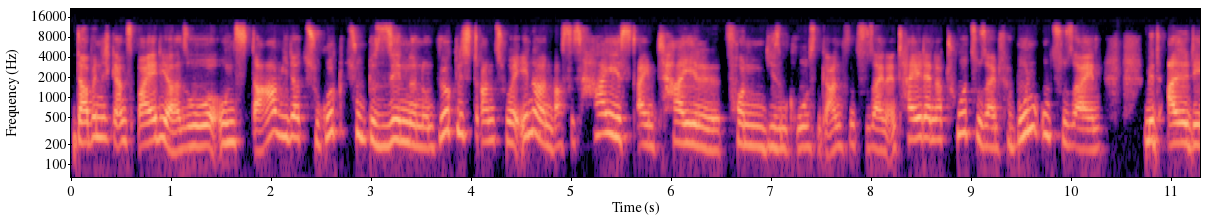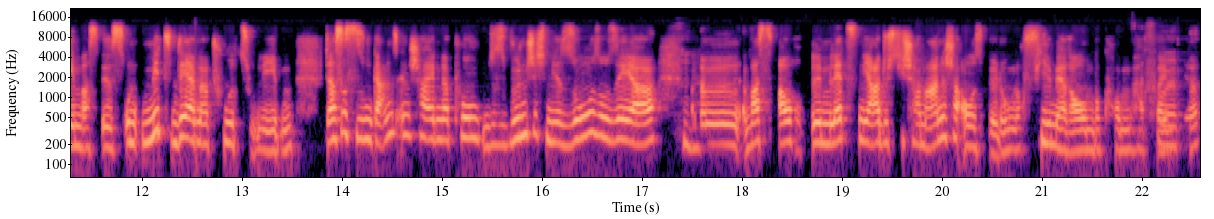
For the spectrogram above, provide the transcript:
da bin ich ganz bei dir. Also uns da wieder zurück zu besinnen und wirklich daran zu erinnern, was es heißt, ein Teil von diesem großen Ganzen zu sein, ein Teil der Natur zu sein, verbunden zu sein mit all dem, was ist und mit der Natur zu leben. Das ist so ein ganz entscheidender Punkt und das wünsche ich mir so, so sehr, mhm. ähm, was auch im letzten Jahr durch die schamanische Ausbildung noch viel mehr Raum bekommen hat Voll. bei mir,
